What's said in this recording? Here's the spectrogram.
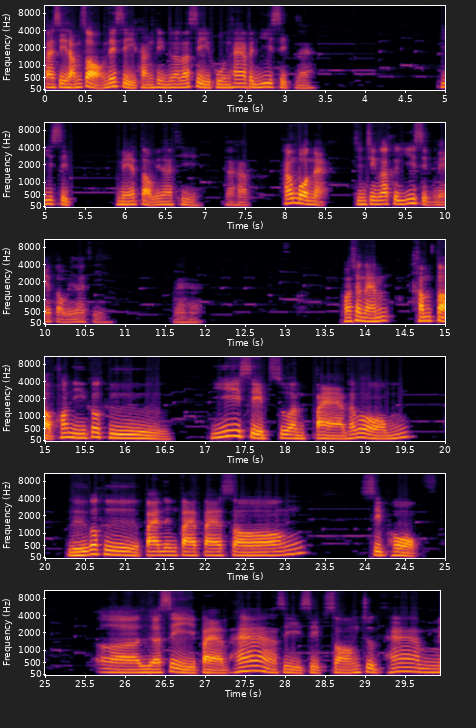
8 4 3 2ได้ 4 ครั้งจริงด้วย แล้ว4คูณ5เป็น 20 นะ 20 เมตรต่อวินาทีนะครับ ข้างบนน่ะจริง ๆ แล้วคือ 20 เมตรต่อวินาทีนะฮะ เพราะฉะนั้นคำตอบข้อนี้ก็คือ 20 ส่วน 8 ครับผม หรือก็คือ 8 1 8 8 2 16 เอ่อ เหลือ 4 8 5 42.5 เม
